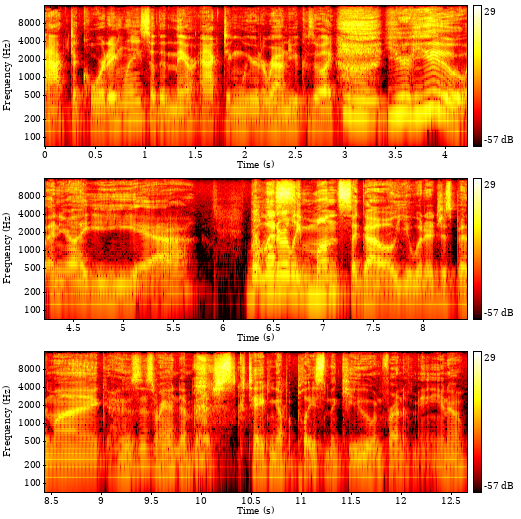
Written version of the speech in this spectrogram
act accordingly. So then they're acting weird around you because they're like, you're you. And you're like, yeah. But literally months ago, you would have just been like, who's this random bitch taking up a place in the queue in front of me, you know?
